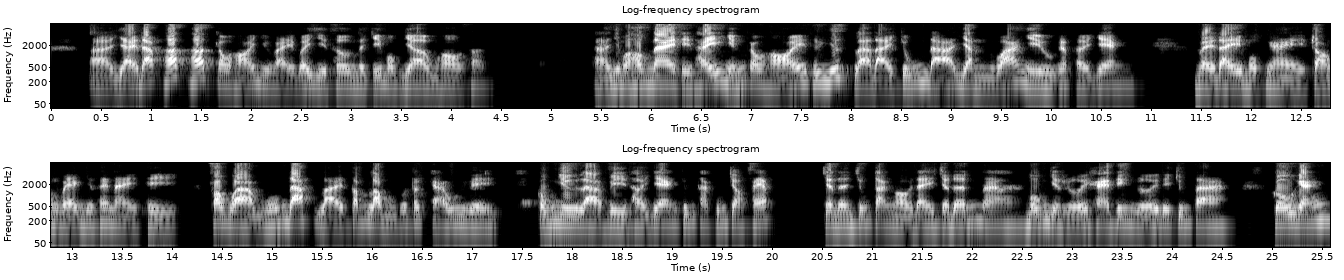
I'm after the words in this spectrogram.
à, giải đáp hết hết câu hỏi như vậy bởi vì thường là chỉ một giờ đồng hồ thôi. À, nhưng mà hôm nay thì thấy những câu hỏi thứ nhất là đại chúng đã dành quá nhiều cái thời gian về đây một ngày trọn vẹn như thế này thì Pháp Hòa muốn đáp lại tấm lòng của tất cả quý vị cũng như là vì thời gian chúng ta cũng cho phép. Cho nên chúng ta ngồi đây cho đến à, 4 giờ rưỡi 2 tiếng rưỡi để chúng ta cố gắng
